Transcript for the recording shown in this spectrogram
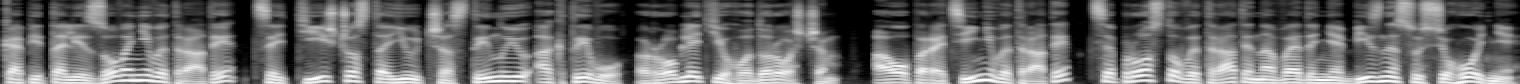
Капіталізовані витрати це ті, що стають частиною активу, роблять його дорожчим. А операційні витрати це просто витрати на ведення бізнесу сьогодні.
